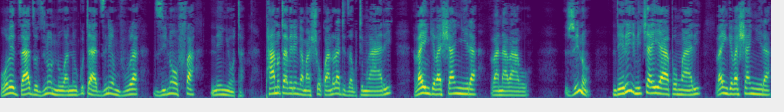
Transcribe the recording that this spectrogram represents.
Hove dzadzo dzinonhuhwa nokuti hadzine mvura dzinofa nenyota. Pano taverenga mashoko anoratidza kuti mwari vainge vashanyira vana vavo. Zvino nderiini chaiyapo mwari vainge vashanyira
